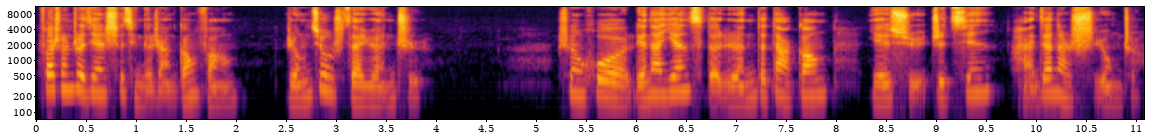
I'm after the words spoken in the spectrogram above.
发生这件事情的染缸房仍旧是在原址，甚或连那淹死的人的大缸。也许至今还在那儿使用着。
